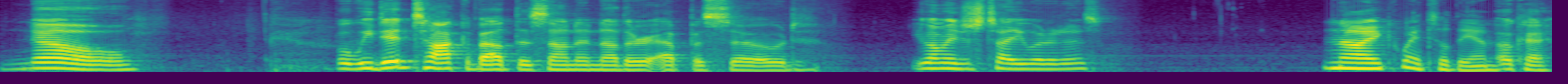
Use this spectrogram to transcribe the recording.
no. But we did talk about this on another episode. You want me to just tell you what it is? No, you can wait till the end. Okay.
